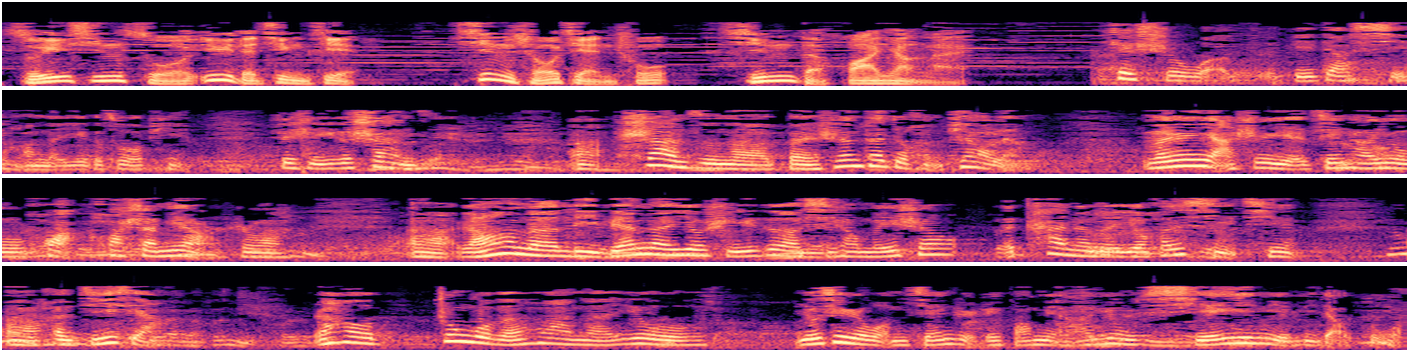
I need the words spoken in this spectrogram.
随心所欲的境界，信手剪出新的花样来。这是我比较喜欢的一个作品，这是一个扇子，啊，扇子呢本身它就很漂亮，文人雅士也经常用画画扇面是吧？啊，然后呢里边呢又是一个喜上眉梢，看着呢又很喜庆，啊，很吉祥。然后中国文化呢又，尤其是我们剪纸这方面啊，用谐音也比较多，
